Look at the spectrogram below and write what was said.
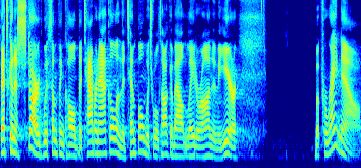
That's going to start with something called the tabernacle and the temple, which we'll talk about later on in the year. But for right now,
